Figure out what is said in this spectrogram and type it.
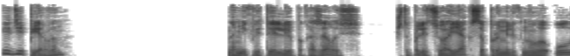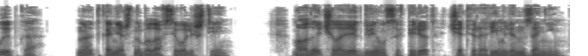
Иди первым. На миг Вителлию показалось, что по лицу Аякса промелькнула улыбка, Но это, конечно, была всего лишь тень. Молодой человек двинулся вперед, четверо римлян за ним.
